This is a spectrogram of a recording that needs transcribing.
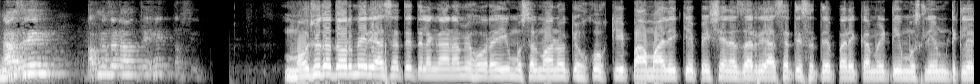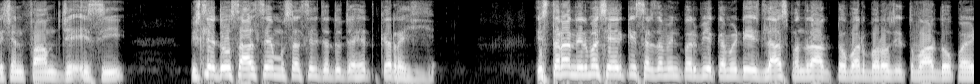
नाजरीन, अब नज़र डालते हैं तफसील मौजूदा दौर में रियासत तेलंगाना में हो रही मुसलमानों के हकूक़ की पामाली के पेश नज़र, रियासती सतह पर एक कमेटी मुस्लिम डिक्लेरेशन फार्म जे पिछले दो साल से मुसलसिल जदोजहद कर रही है। इस तरह निर्मल शहर की सरजमीन पर भी एक कमेटी इजलास 15 अक्टूबर, बरोज़ इतवार दोपहर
